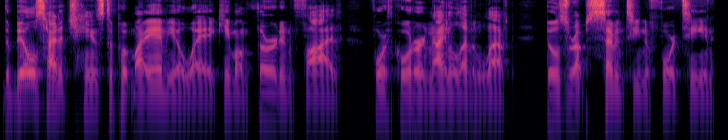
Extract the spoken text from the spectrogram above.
The Bills had a chance to put Miami away. It came on third and five, fourth quarter, 9 11 left. Bills are up 17 to 14.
